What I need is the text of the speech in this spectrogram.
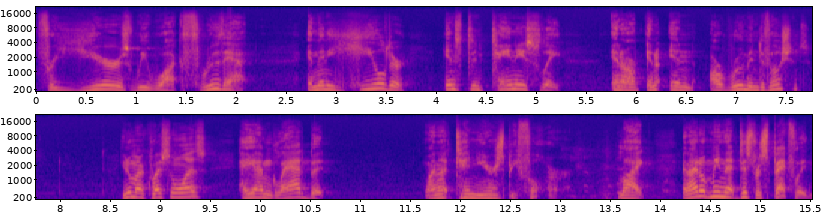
for years we walked through that. And then he healed her instantaneously in our, in, in our room in devotions. You know, my question was, hey, I'm glad, but why not 10 years before? Like, and I don't mean that disrespectfully.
